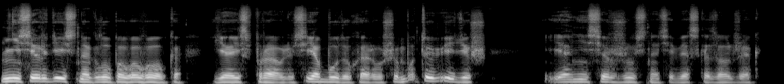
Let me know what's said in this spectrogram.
не сердись на глупого Волка. Я исправлюсь, я буду хорошим, вот увидишь. Я не сержусь на тебя, сказал Джек.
